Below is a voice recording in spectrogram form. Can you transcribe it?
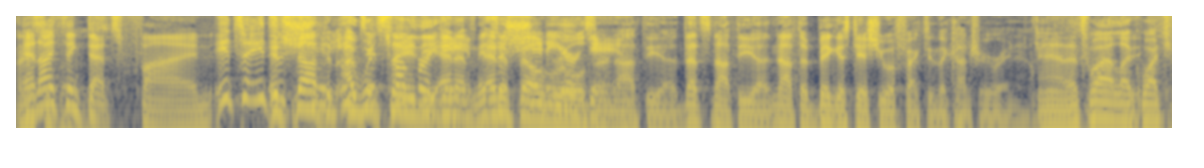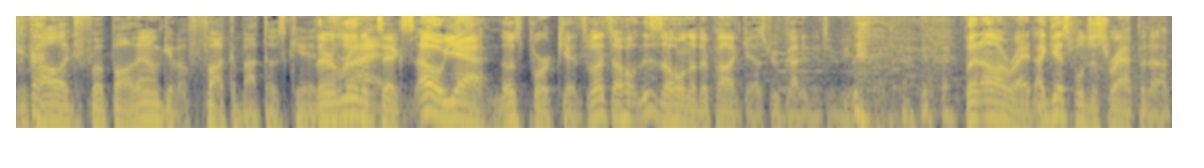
and I think that's fine. It's a it's, it's a not. shit- The, I it's a would say the game. NF, NFL shittier rules are not the. Uh, that's not the. Uh, not the biggest issue affecting the country right now. Yeah, that's why I like watching college football. They don't give a fuck about those kids. They're lunatics. Oh yeah, those poor kids. Well, that's a whole. This is a whole other podcast we've got into. About that. but all right, I guess we'll just wrap it up.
